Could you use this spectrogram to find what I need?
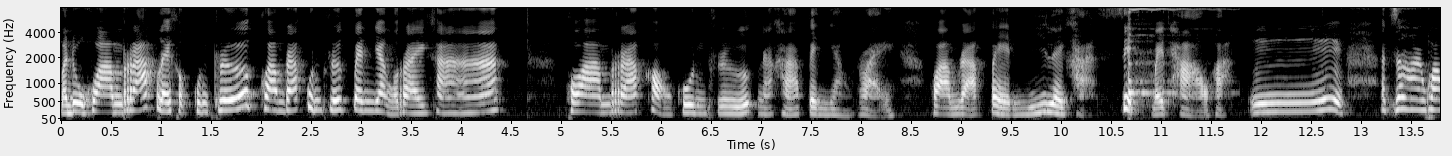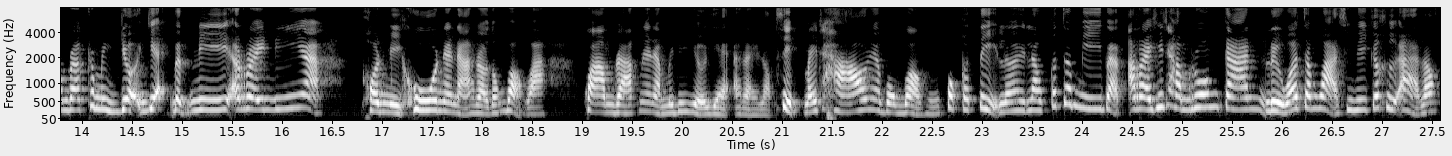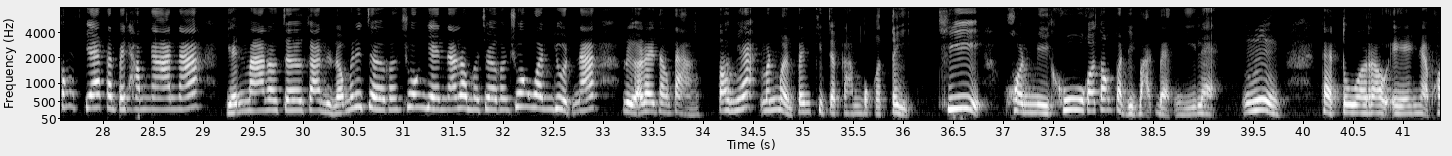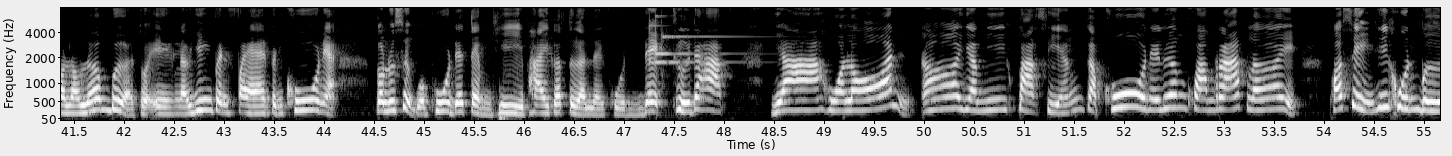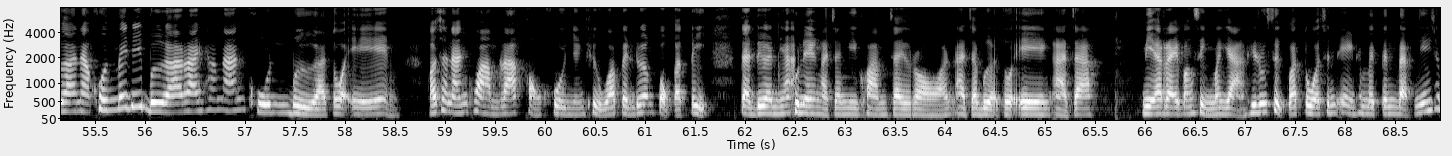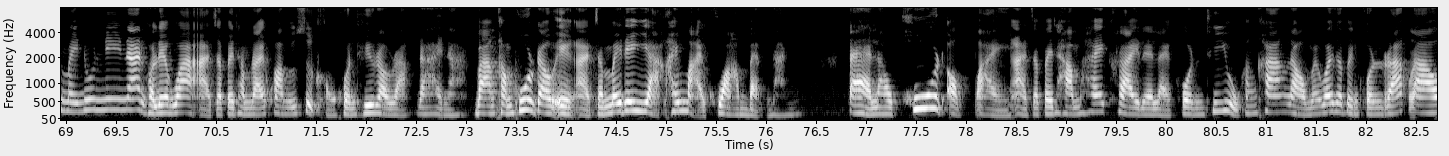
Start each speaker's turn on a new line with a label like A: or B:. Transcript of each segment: A: มาดูความรักเลยของคุณพลึก ความรักคุณพลึกเป็นอย่างไรคะ ความรักของคุณพลึกนะคะเป็นอย่างไร ความรักเป็นนี่เลยค่ะสิบไม้เท้าค่ะ อืมอาจารย์ความรักทำไมเยอะแยะแบบนี้อะไรเนี่ย คนมีคู่เนี่ยนะเราต้องบอกว่า ความรักเนี่ยนะไม่ได้เยอะแยะอะไรหรอกสิบไม้เท้าเนี่ยบ่งบอกถึงปกติเลย เราก็จะมีแบบอะไรที่ทำร่วมกัน หรือว่าจังหวะชีวิตก็คืออ่าเราต้องแยกกันไปทำงานนะ เย็นมาเราเจอกันหรือเราไม่ได้เจอกันช่วงเย็นนะ เรามาเจอกันช่วงวันหยุดนะ หรืออะไรต่างๆ ตอนเนี้ยมันเหมือนเป็นกิจกรรมปกติ ที่คนมีคู่ก็ต้องปฏิบัติแบบนี้แหละอืมแต่ตัวเราเองเนี่ยพอเราเริ่มเบื่อตัวเองแล้วยิ่งเป็นแฟนเป็นคู่เนี่ย ก็รู้สึกว่าพูดได้เต็มที่ไพ่ก็เตือนเลยคุณ เด็กถือดาบ อย่าหัวร้อนเอออย่ามีปากเสียงกับคู่ในเรื่องความรักเลย เพราะสิ่งที่คุณเบื่อนะคุณไม่ได้เบื่ออะไรทั้งนั้นคุณเบื่อตัวเอง เพราะฉะนั้นความรักของคุณยังถือว่าเป็นเรื่องปกติ แต่เดือนนี้คุณเองอาจจะมีความใจร้อน อาจจะเบื่อตัวเอง อาจจะมีอะไรบางสิ่งบางอย่างที่รู้สึกว่าตัวฉันเองทำไมเป็นแบบนี้ทำไมนู่นนี่นั่นเขาเรียกว่าอาจจะไปทำร้ายความรู้สึกของคนที่เรารักได้นะ บางคำพูดเราเองอาจจะไม่ได้อยากให้หมายความแบบนั้น แต่เราพูดออกไป อาจจะไปทำให้ใครหลาย ๆ คนที่อยู่ข้างๆ เราไม่ว่าจะเป็นคนรักเรา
